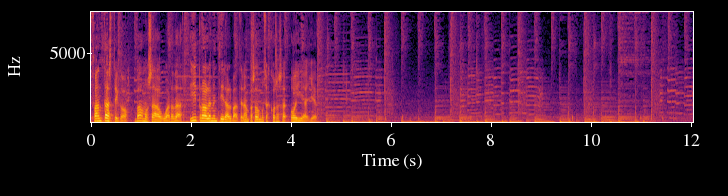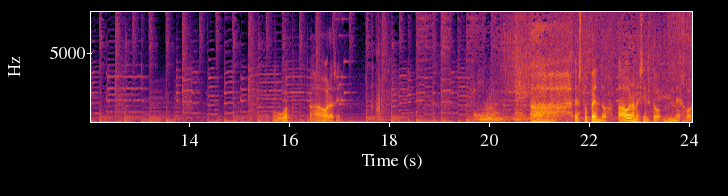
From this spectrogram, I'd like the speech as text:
Fantástico, vamos a guardar. Y probablemente ir al váter. Han pasado muchas cosas hoy y ayer. Estupendo. Ahora me siento mejor.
